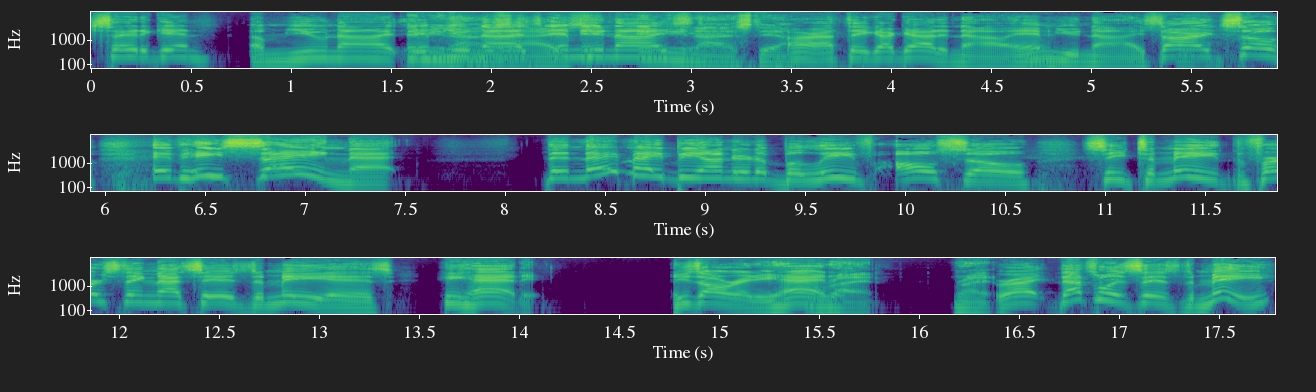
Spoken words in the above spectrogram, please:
say it again, immunized, immunized, Immunized. immunized, Immunized, yeah. All right, I think I got it now. Immunized. All right, so if he's saying that then they may be under the belief also. See, to me, the first thing that says to me is he had it. He's already had. Right. it. Right. Right. That's what it says to me.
